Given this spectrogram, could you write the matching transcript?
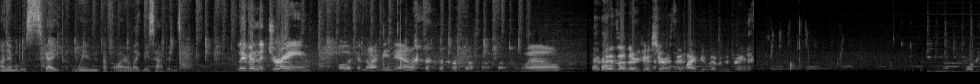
unable to escape when a fire like this happens. Living the dream. More like a nightmare now. wow. Depends on their insurance. They might be living the dream. Morgan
